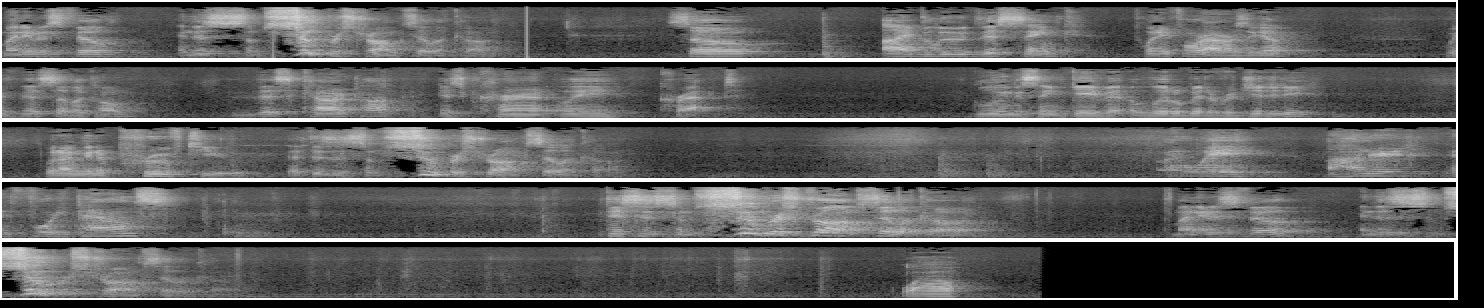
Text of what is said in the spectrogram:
My name is Phil, and this is some super strong silicone. So, I glued this sink 24 hours ago with this silicone. This countertop is currently cracked. Gluing the sink gave it a little bit of rigidity, but I'm going to prove to you that this is some super strong silicone. I weigh 140 pounds. This is some super strong silicone. My name is Phil, and this is some super strong silicone. Wow.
